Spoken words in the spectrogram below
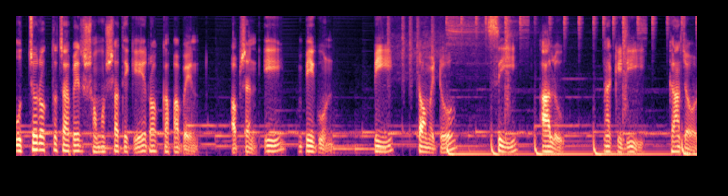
উচ্চ রক্তচাপের সমস্যা থেকে রক্ষা পাবেন? অপশান এ, বেগুন, বি, টমেটো, সি, আলু, নাকি ডি, গাজর?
